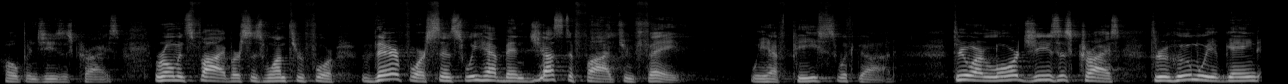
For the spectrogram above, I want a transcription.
hope in Jesus Christ. Romans 5, verses 1 through 4. Therefore, since we have been justified through faith, we have peace with God. Through our Lord Jesus Christ, through whom we have gained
